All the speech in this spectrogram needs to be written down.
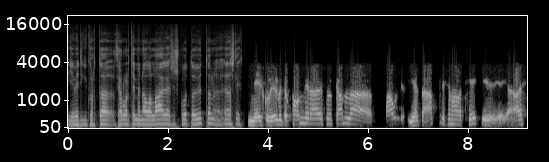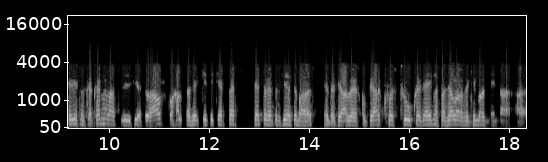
ég veit ekki hvort að þjálfarteimi ná að laga þessi skota utan eða slíkt. Nei, sko, við erum þetta komnir að þessu gamla máli. Ég held að allir sem hafa tekið aðeins íslenska kvernalansliði síðastu ár sko halda þeir geti gert best betur hendur síðastu maður. Þetta sé alveg sko bjargkvöst trú hvers einasta þjálfara sem kemur inn að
